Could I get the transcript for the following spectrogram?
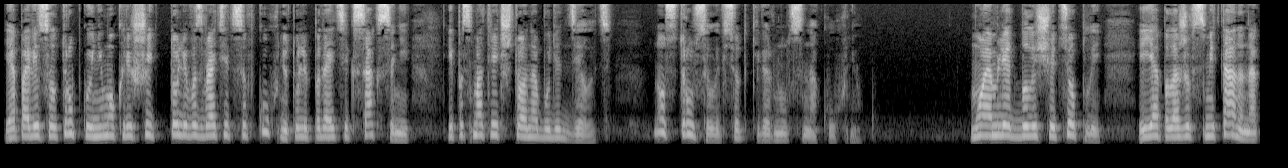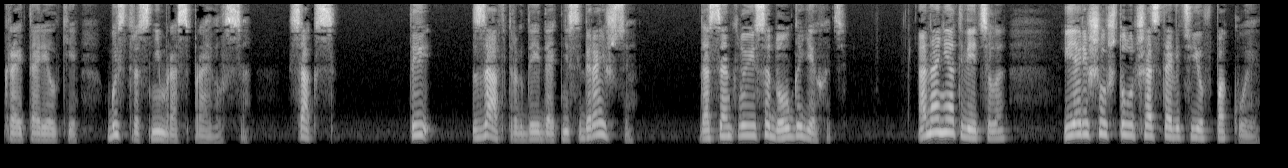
Я повесил трубку и не мог решить, то ли возвратиться в кухню, то ли подойти к Саксони и посмотреть, что она будет делать. Но струсил и все-таки вернулся на кухню. Мой омлет был еще теплый, и я, положив сметану на край тарелки, быстро с ним расправился. «Сакс, ты завтрак доедать не собираешься? До Сент-Луиса долго ехать». Она не ответила, и я решил, что лучше оставить ее в покое.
